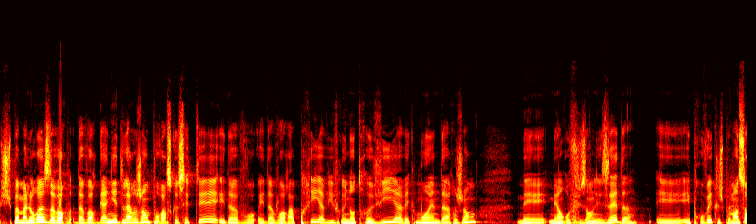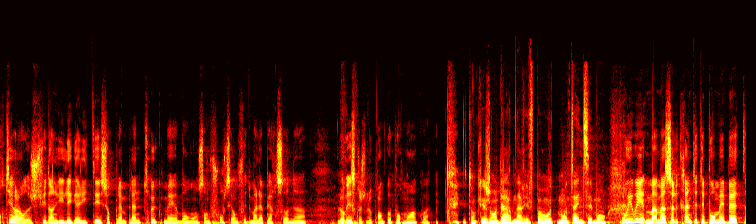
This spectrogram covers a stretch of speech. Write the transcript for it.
je suis pas malheureuse d'avoir gagné de l'argent pour voir ce que c'était et d'avoir appris à vivre une autre vie avec moins d'argent, mais, mais en refusant les aides et, et prouver que je peux m'en sortir. Alors, je suis dans l'illégalité sur plein plein de trucs, mais bon, on s'en fout si on fait de mal à personne le risque, je le prends que pour moi. Quoi. Et tant que les gendarmes n'arrivent pas en haute montagne, c'est bon. Oui, oui, ma, seule crainte était pour mes bêtes.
